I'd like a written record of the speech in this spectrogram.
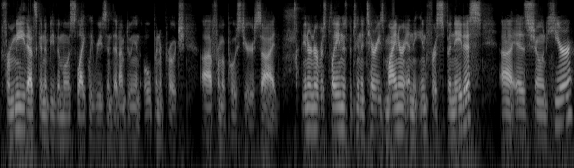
for me, that's going to be the most likely reason that I'm doing an open approach uh, from a posterior side. The internervous plane is between the teres minor and the infraspinatus, uh, as shown here.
